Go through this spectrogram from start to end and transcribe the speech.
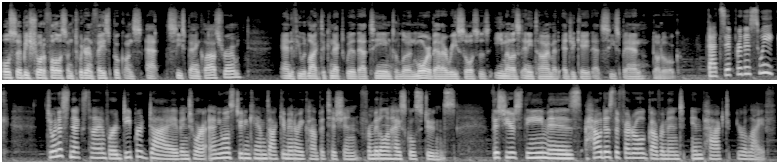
Also, be sure to follow us on Twitter and Facebook on at C-SPAN Classroom. And if you would like to connect with our team to learn more about our resources, email us anytime at educate at cspan.org. That's it for this week. Join us next time for a deeper dive into our annual Student Cam documentary competition for middle and high school students. This year's theme is How Does the Federal Government Impact Your Life?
